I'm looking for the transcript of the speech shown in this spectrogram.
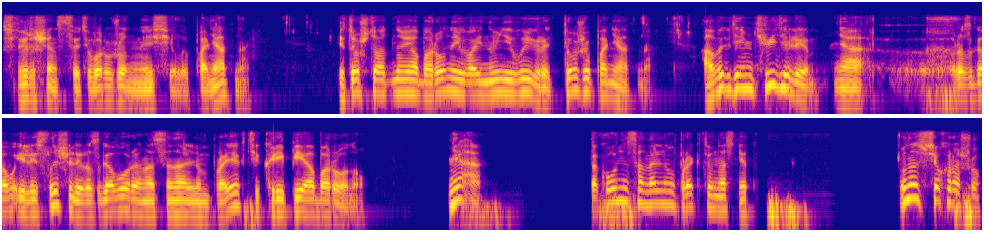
совершенствовать вооруженные силы. Понятно? И то, что одной обороной войну не выиграть, тоже понятно. А вы где-нибудь видели а, разговор или слышали разговоры о национальном проекте «Крепи оборону»? Не, такого национального проекта у нас нет. У нас все хорошо.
